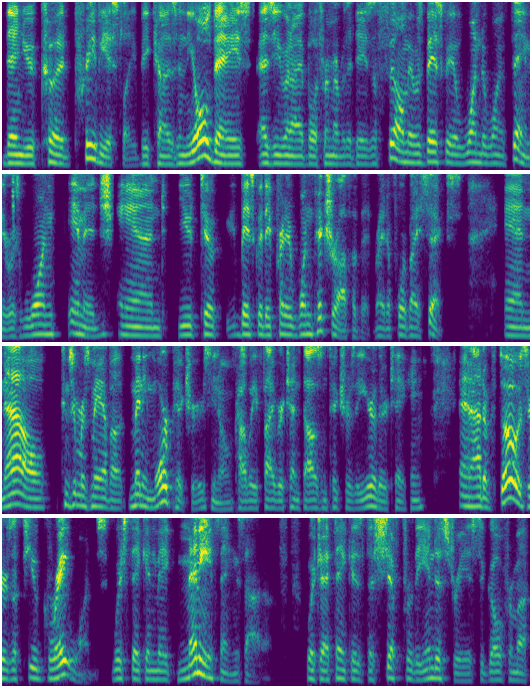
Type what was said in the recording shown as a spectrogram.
than you could previously. Because in the old days as you and i both remember the days of film it was basically a one-to-one thing. There was one image and you took basically they printed one picture off of it right? A four by six and now consumers may have a, uh, many more pictures, you know, probably five or 10,000 pictures a year they're taking. And out of those, there's a few great ones, which they can make many things out of, which I think is the shift for the industry is to go from a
